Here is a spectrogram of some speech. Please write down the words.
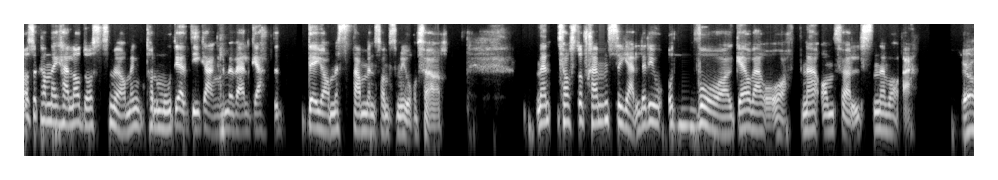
Og så kan jeg heller da smøre meg tålmodighet de gangene vi velger at det gjør vi sammen, sånn som vi gjorde før. Men først og fremst så gjelder det jo å våge å være åpne om følelsene våre. Ja.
